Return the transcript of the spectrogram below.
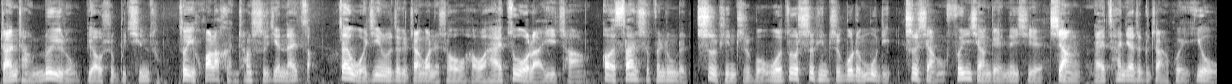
展场内容标识不清楚，所以花了很长时间来找。在我进入这个展馆的时候，我还做了一场二三十分钟的视频直播。我做视频直播的目的是想分享给那些想来参加这个展会又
